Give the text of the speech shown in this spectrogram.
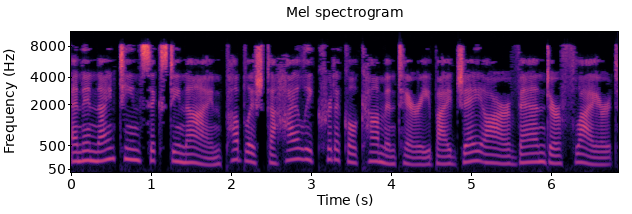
and in 1969 published a highly critical commentary by J. R. van der Fliert,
